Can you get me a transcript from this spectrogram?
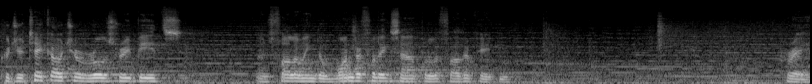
Could you take out your rosary beads and following the wonderful example of Father Peyton, pray.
